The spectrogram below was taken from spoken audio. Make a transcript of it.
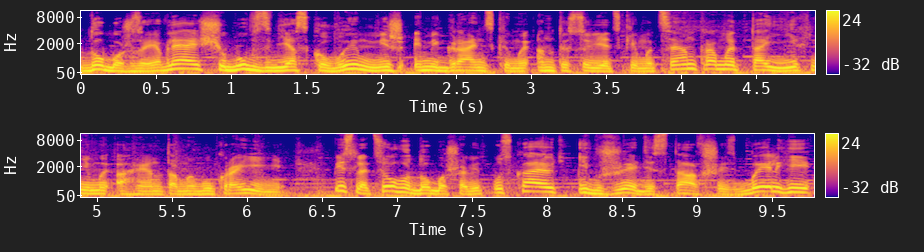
Добош заявляє, що був зв'язковим між емігрантськими антисовєтськими центрами та їхніми агентами в Україні. Після цього Добоша відпускають, і вже діставшись Бельгії,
